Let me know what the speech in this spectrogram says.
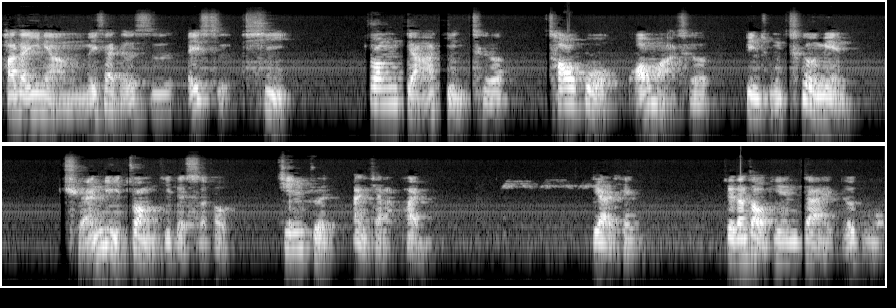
他在一辆梅赛德斯 S 系装甲警车超过宝马车，并从侧面全力撞击的时候，精准按下了快门。第二天，这张照片在德国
